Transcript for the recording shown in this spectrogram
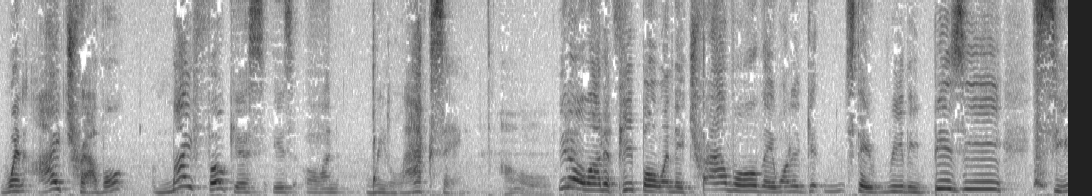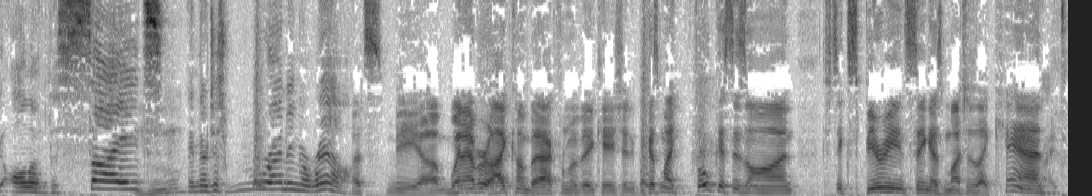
when I travel, my focus is on relaxing. Oh. You know, a lot of people when they travel, they want to get stay really busy, see all of the sights, and they're just running around. That's me. Um, whenever I come back from a vacation, because my focus is on just experiencing as much as I can, Right.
